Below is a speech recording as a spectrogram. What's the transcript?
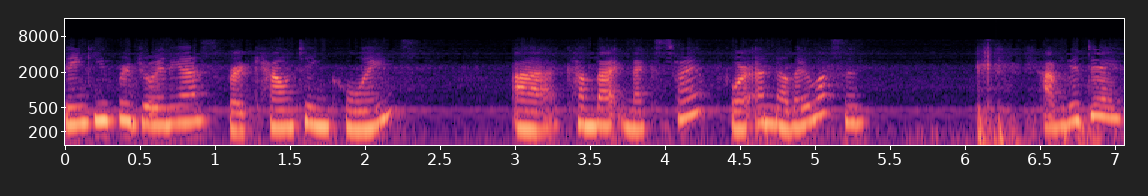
Thank you for joining us for Counting Coins. Uh, come back next time for another lesson. Have a good day.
